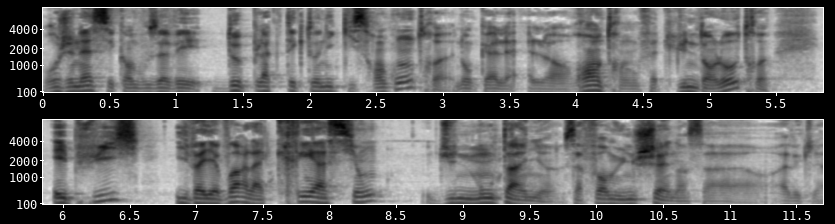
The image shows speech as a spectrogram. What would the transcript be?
Orogénèse, c'est quand vous avez deux plaques tectoniques qui se rencontrent, donc elles, elles rentrent en fait l'une dans l'autre, et puis il va y avoir la création d'une montagne. Ça forme une chaîne, hein, ça, avec la,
